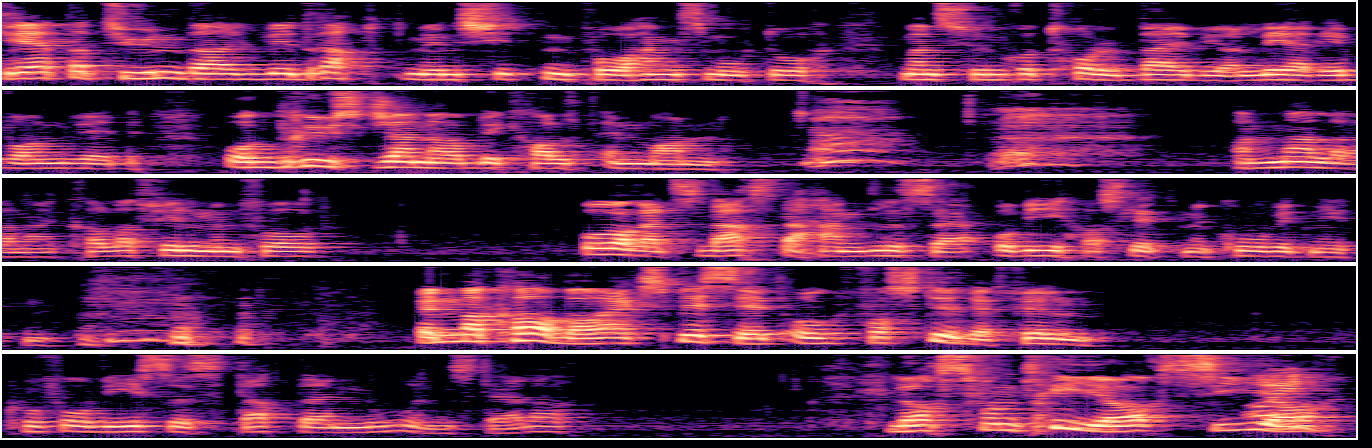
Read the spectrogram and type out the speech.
Greta Thunberg blir drept med en skitten påhengsmotor, mens 112 babyer ler i vanvidd, og Bruce Jenner blir kalt en mann. Anmelderne kaller filmen for årets verste hendelse, og vi har slitt med covid-19. En makaber, eksplisitt og forstyrret film. Hvorfor vises dette noen steder? Lars von Trier sier Oi.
